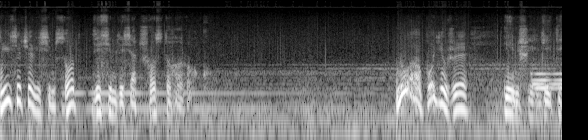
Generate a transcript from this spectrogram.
1886 року. Ну, а потім вже інші діти.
